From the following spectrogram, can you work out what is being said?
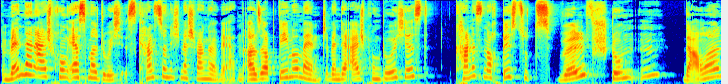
Wenn dein Eisprung erstmal durch ist, kannst du nicht mehr schwanger werden. Also ab dem Moment, wenn der Eisprung durch ist, kann es noch bis zu zwölf Stunden dauern,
